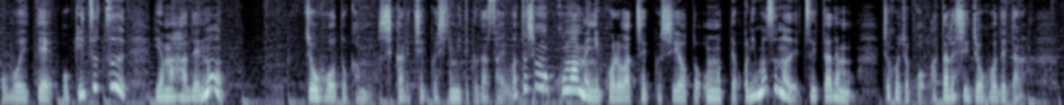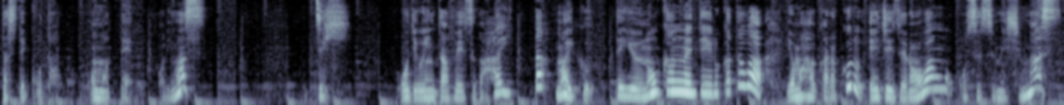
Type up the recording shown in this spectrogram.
覚えておきつつヤマハでの情報とかもしっかりチェックしてみてください。私もこまめにこれはチェックしようと思っておりますので Twitter でもちょこちょこ新しい情報出たら出していこうと思っております。是非オーディオインターフェースが入ったマイクっていうのを考えている方はヤマハから来る AG01 をおすすめします。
